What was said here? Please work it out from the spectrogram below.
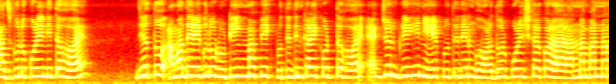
কাজগুলো করে নিতে হয়। যেহেতু আমাদের এগুলো রুটিন মাফিক প্রতিদিনকারই করতে হয়, একজন গৃহিণীর প্রতিদিন ঘরদোর পরিষ্কার করা রান্না বান্না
